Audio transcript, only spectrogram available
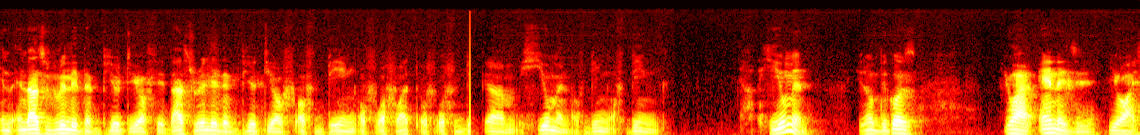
and, and that's really the beauty of it. That's really the beauty of of being of, of what? Of, of being um, human of being of being human. You know because you are energy you are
